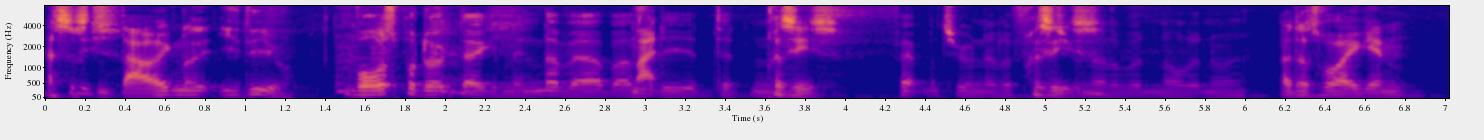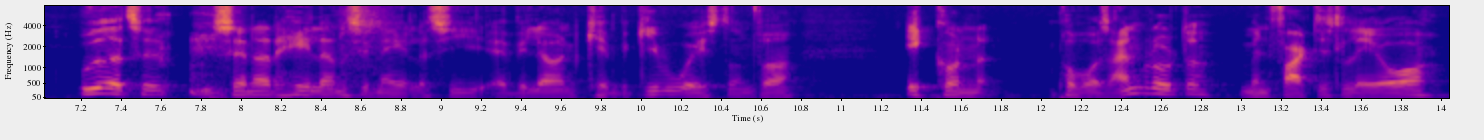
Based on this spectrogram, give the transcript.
Altså, sådan, der er jo ikke noget i det jo. Vores produkt er ikke mindre værd, bare Nej, fordi det er den Præcis. 25. eller 24. Præcis. eller hvornår det nu er. Og der tror jeg igen, udadtil sender det et helt andet signal at sige, at vi laver en kæmpe giveaway i stedet for, ikke kun på vores egne produkter, men faktisk laver,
